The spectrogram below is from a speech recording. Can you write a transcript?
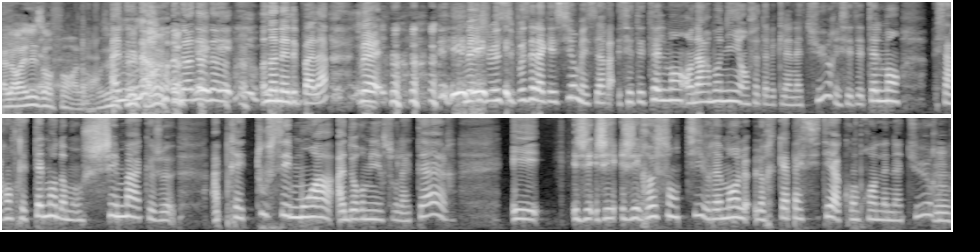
Alors et les enfants alors Ah, non, non, non, non, non, on n'en était pas là. Mais, mais je me suis posé la question, mais c'était tellement en harmonie en fait avec la nature, et c'était tellement, ça rentrait tellement dans mon schéma que je, après tous ces mois à dormir sur la terre, et j'ai- ressenti vraiment le- leur capacité à comprendre la nature, Mhm.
